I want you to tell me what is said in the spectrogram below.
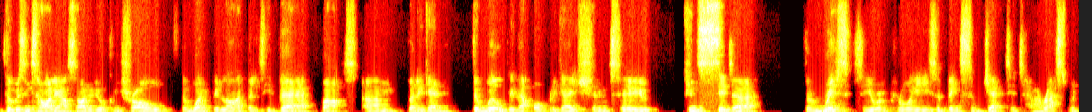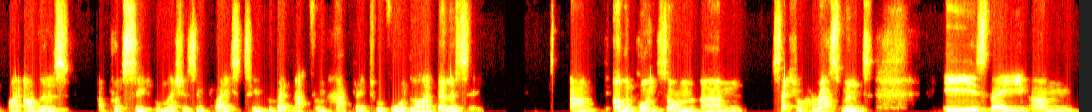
that was entirely outside of your control, there won't be liability there. But um, but again, there will be that obligation to consider the risk to your employees of being subjected to harassment by others and put suitable measures in place to prevent that from happening to avoid liability. Um, other points on um, sexual harassment is they um,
